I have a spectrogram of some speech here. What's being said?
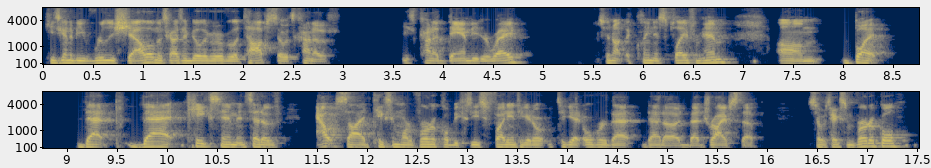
he's going to be really shallow, and this guy's going to be able to go over the top. So it's kind of he's kind of damned either way. So not the cleanest play from him, um, but that that takes him instead of outside takes him more vertical because he's fighting to get to get over that that uh, that drive step. So it takes him vertical,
